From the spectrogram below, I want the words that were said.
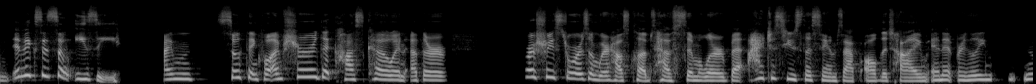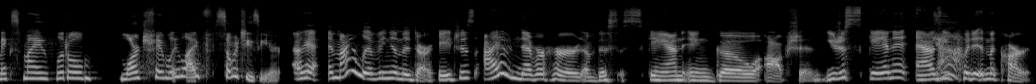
phone. It makes it so easy. I'm so thankful. I'm sure that Costco and other grocery stores and warehouse clubs have similar, but I just use the Sam's app all the time and it really makes my little large family life so much easier. Okay, am I living in the dark ages? I have never heard of this scan and go option. You just scan it as yeah. you put it in the cart.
